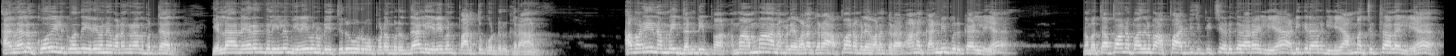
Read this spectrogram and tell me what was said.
அதனால கோயிலுக்கு வந்து இறைவனை வணங்கினால் பத்தாது. எல்லா நேரங்களிலும் இறைவனுடைய திருவுருவ படம் இருந்தால் இறைவன் பார்த்து கொண்டிருக்கிறான். அவனே நம்மை தண்டிப்பான். நம்ம அம்மா நம்மளை வளர்க்குறா அப்பா நம்மளை வளர்க்குறார். ஆனால் கண்டிப்பு இருக்கா இல்லையா? நம்ம தப்பான பாதையில் அப்பா அடிச்சு பிச்சு எடுக்கிறாரா இல்லையா? அடிக்கிறாரா இல்லையா? அம்மா திட்டுறாளா இல்லையா?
